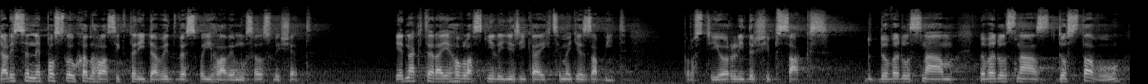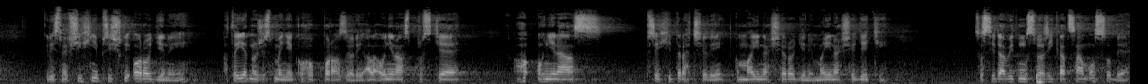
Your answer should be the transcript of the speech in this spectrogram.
Dali se neposlouchat hlasy, který David ve své hlavě musel slyšet? Jedna, která jeho vlastní lidi říkají, chceme tě zabít. Prostě your leadership sucks. Dovedl s, nám, dovedl s nás do stavu, kdy jsme všichni přišli o rodiny, a to je jedno, že jsme někoho porazili, ale oni nás prostě, oni nás přechytračili a mají naše rodiny, mají naše děti. Co si David musel říkat sám o sobě?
